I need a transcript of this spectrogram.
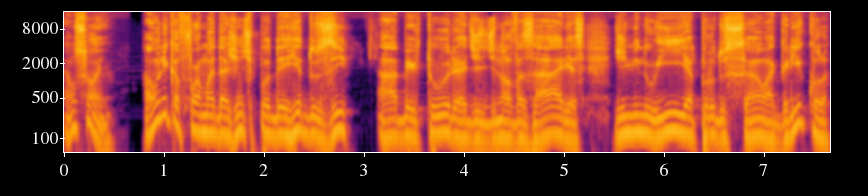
É um sonho. A única forma da gente poder reduzir a abertura de, de, novas áreas, diminuir a produção agrícola,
